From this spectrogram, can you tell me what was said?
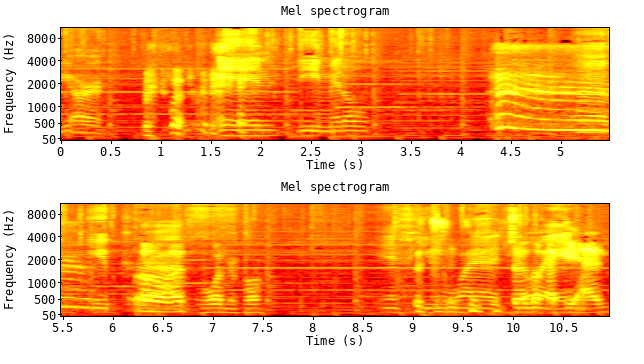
We are in the middle of Cube oh, that's wonderful. If you want to Shows up at the join,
